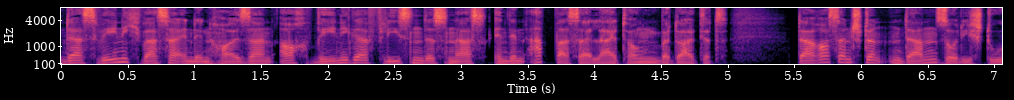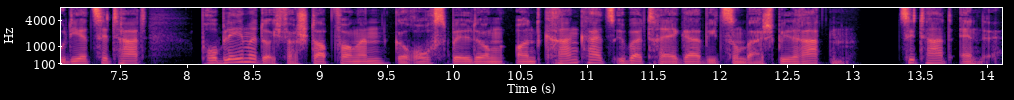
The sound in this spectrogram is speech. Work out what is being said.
dass wenig Wasser in den Häusern auch weniger fließendes Nass in den Abwasserleitungen bedeutet. Daraus entstünden dann, so die Studie, Zitat, Probleme durch Verstopfungen, Geruchsbildung und Krankheitsüberträger wie zum Beispiel Ratten. Zitat Ende.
